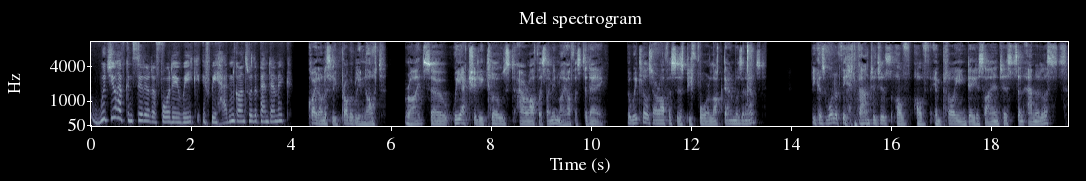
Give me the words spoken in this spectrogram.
Would you have considered a four day week if we hadn't gone through the pandemic? Quite honestly, probably not. Right. So we actually closed our office. I'm in my office today, but we closed our offices before lockdown was announced because one of the advantages of, of employing data scientists and analysts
